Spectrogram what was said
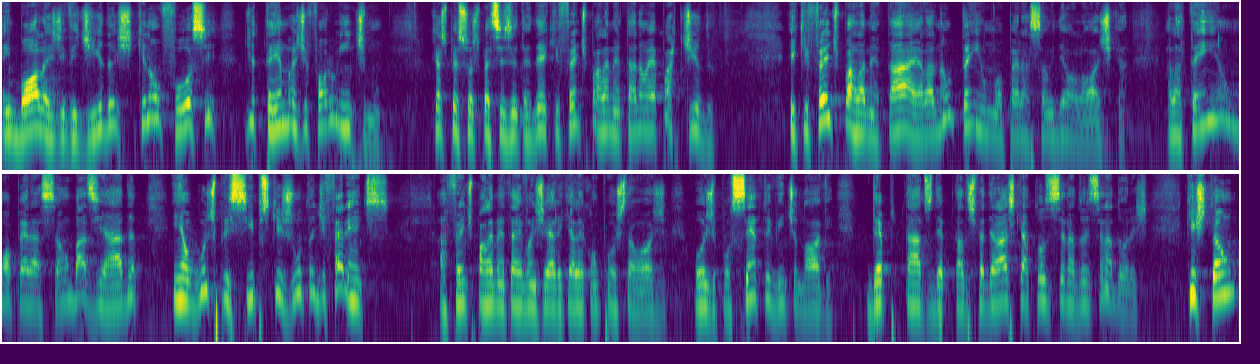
em bolas divididas que não fosse de temas de fórum íntimo. O que as pessoas precisam entender é que frente parlamentar não é partido. E que frente parlamentar ela não tem uma operação ideológica, ela tem uma operação baseada em alguns princípios que juntam diferentes. A Frente Parlamentar Evangélica ela é composta hoje, hoje por 129 deputados e deputadas federais, 14 senadores e senadoras, que estão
